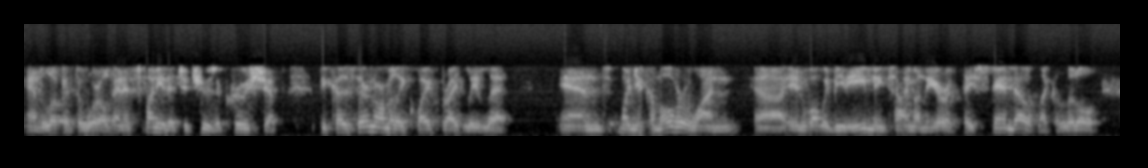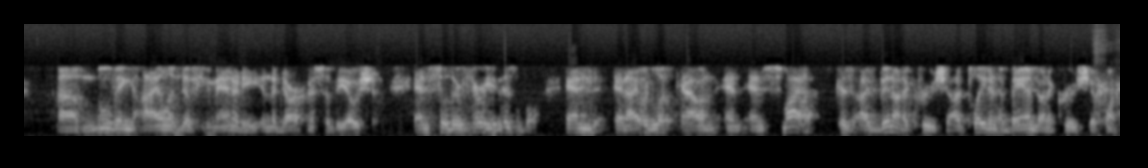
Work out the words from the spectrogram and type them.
and look at the world. And it's funny that you choose a cruise ship because they're normally quite brightly lit. And when you come over one uh, in what would be the evening time on the Earth, they stand out like a little uh, moving island of humanity in the darkness of the ocean. And so they're very visible. And and I would look down and, and smile because I've been on a cruise ship. I played in a band on a cruise ship once,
